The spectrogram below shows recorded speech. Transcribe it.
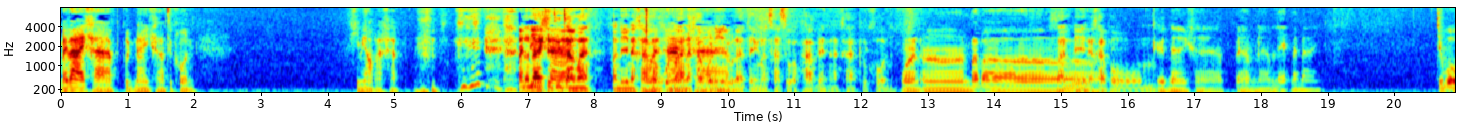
บ๊ายบายครับกุดไนครับทุกคนคิดไม่ออกแล้วครับ ฝัแล้วดีได้คือจริงจังรับมาก ฝันดีนะครับขวัอนบคุณมากนะครับอังคารวันนี้ดูแลตัวเองรักษาสุขภาพด้วยนะครับทุกคนวันออนบ๊ายบายฝันดีนะครับผมเกิดนายครับไปอาบน้ำและบ๊ายบายจุบุ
